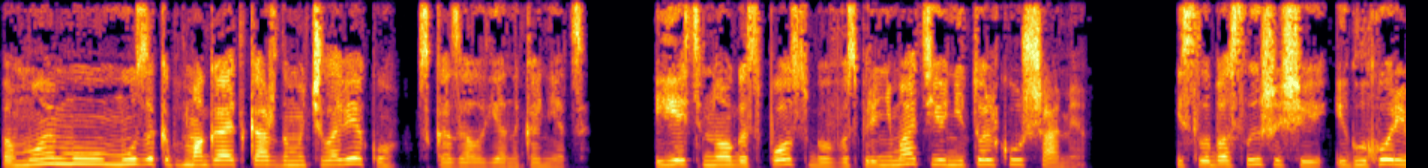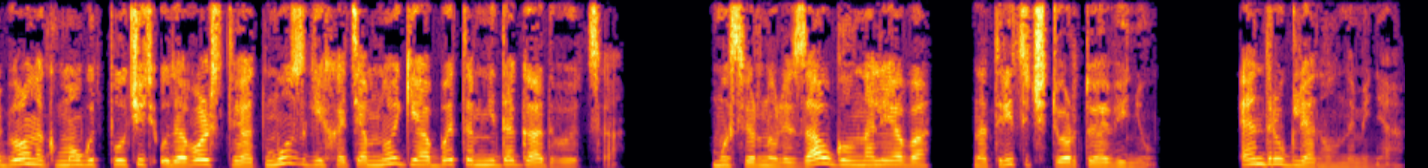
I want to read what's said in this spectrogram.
«По-моему, музыка помогает каждому человеку», — сказал я наконец. «И есть много способов воспринимать ее не только ушами. И слабослышащий, и глухой ребенок могут получить удовольствие от музыки, хотя многие об этом не догадываются». Мы свернули за угол налево, на 34-ю авеню. Эндрю глянул на меня.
